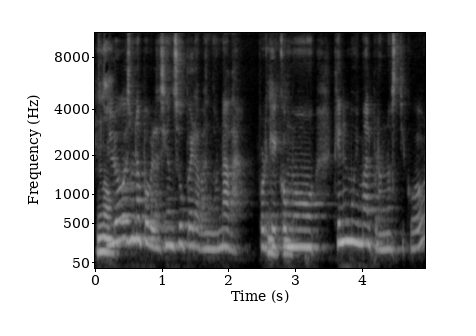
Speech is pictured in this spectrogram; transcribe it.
no, no. Y luego es una población súper abandonada. Porque como tienen muy mal pronóstico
